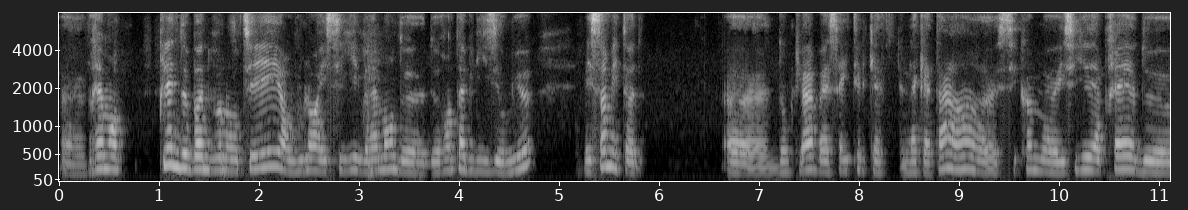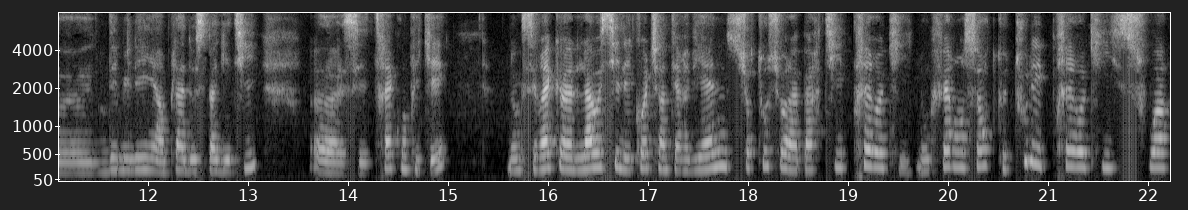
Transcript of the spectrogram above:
vraiment pleines de bonne volonté, en voulant essayer vraiment de rentabiliser au mieux, mais sans méthode. Euh, donc là, bah, ça a été la cata. Hein. Euh, c'est comme euh, essayer après de démêler un plat de spaghettis. c'est très compliqué. Donc c'est vrai que là aussi, les coachs interviennent, surtout sur la partie prérequis. Donc faire en sorte que tous les prérequis soient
